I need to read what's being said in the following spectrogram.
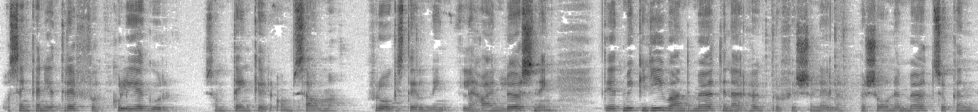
och sen kan jag träffa kollegor som tänker om samma frågeställning eller har en lösning. Det är ett mycket givande möte när högprofessionella personer möts och kan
